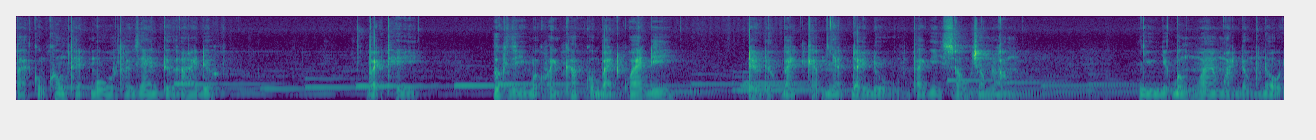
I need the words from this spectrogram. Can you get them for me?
Và cũng không thể mua thời gian từ ai được. Vậy thì, ước gì mỗi khoảnh khắc của bạn qua đi đều được bạn cảm nhận đầy đủ và ghi sâu trong lòng. Như những bông hoa ngoài đồng nội,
